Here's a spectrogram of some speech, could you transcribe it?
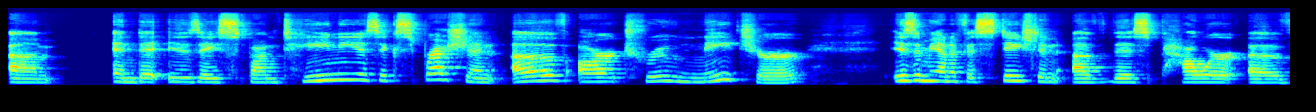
um, and that is a spontaneous expression of our true nature is a manifestation of this power of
